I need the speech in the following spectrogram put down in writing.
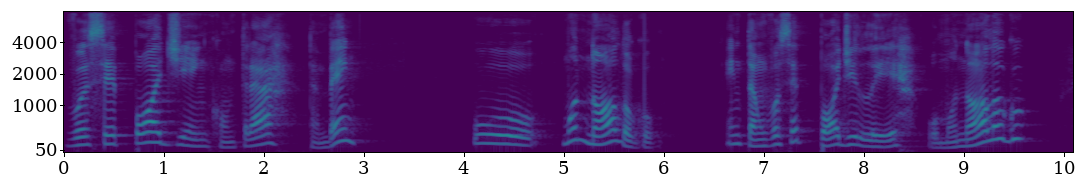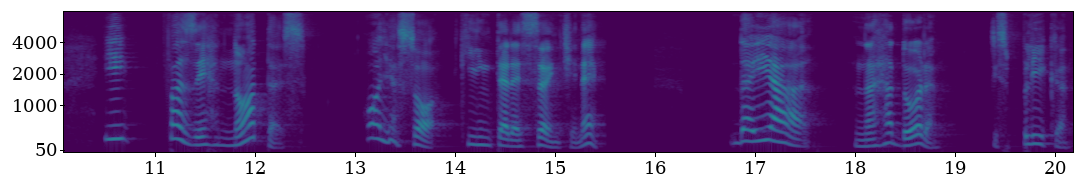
você pode encontrar também o monólogo. Então você pode ler o monólogo e fazer notas. Olha só que interessante, né? Daí a narradora explica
